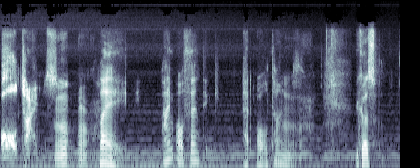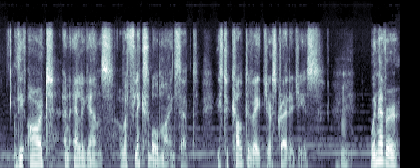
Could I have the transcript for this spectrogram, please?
all times. Mm-mm. Play, I'm authentic at all times. Hmm. Because the art and elegance of a flexible mindset is to cultivate your strategies. Hmm. Whenever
